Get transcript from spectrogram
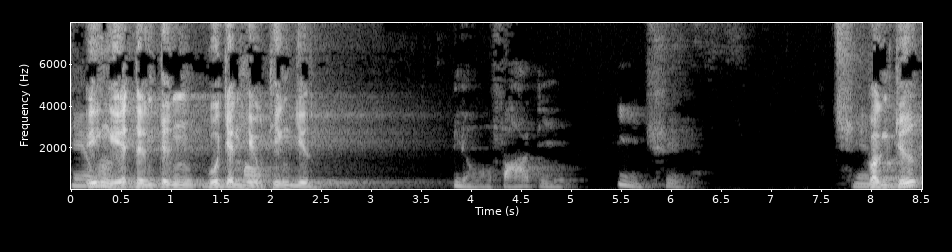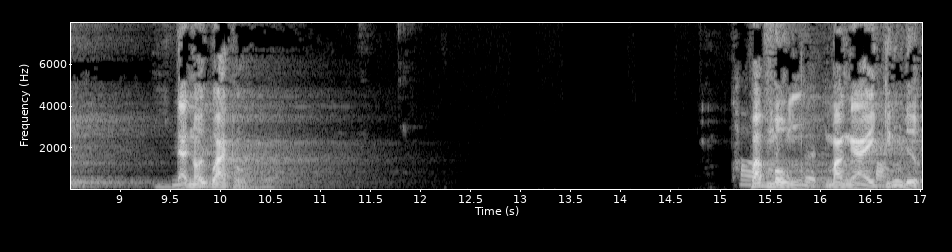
Ý nghĩa tượng trưng của danh hiệu thiên dương phần trước đã nói qua rồi. pháp môn mà ngài chứng được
